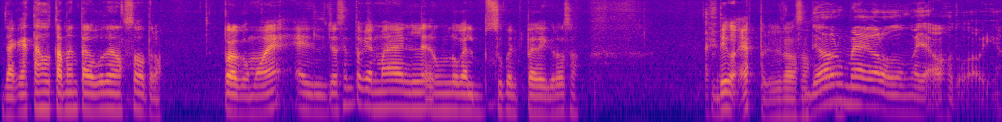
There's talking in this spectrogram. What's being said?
ya que está justamente al de nosotros. Pero como es, el, yo siento que el mar es un lugar súper peligroso. Digo, es peligroso. Debe haber un megalodón allá abajo todavía.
